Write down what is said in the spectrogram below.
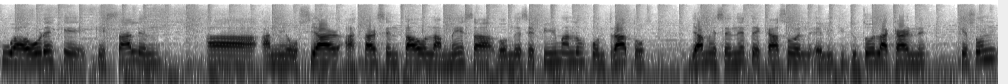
jugadores que, salen a, negociar, a estar sentados en la mesa donde se firman los contratos, llámese en este caso el, Instituto de la Carne, que son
